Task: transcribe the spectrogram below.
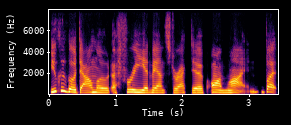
you could go download a free advanced directive online, but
